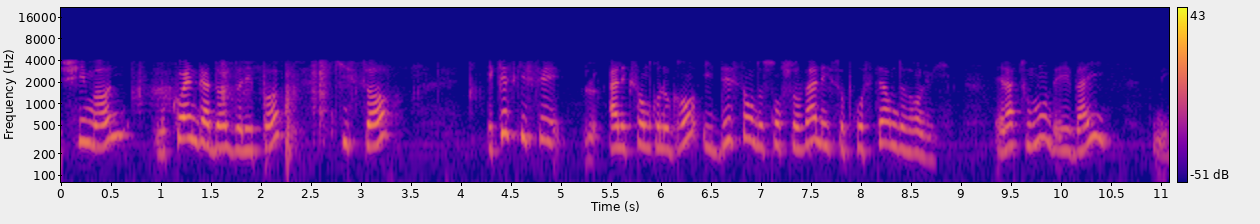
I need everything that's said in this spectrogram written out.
Shimon, le Kohen Gadol de l'époque, qui sort. Et qu'est-ce qu'il fait le- Alexandre le Grand? Il descend de son cheval et il se prosterne devant lui. Et là, tout le monde est ébahi. Mais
